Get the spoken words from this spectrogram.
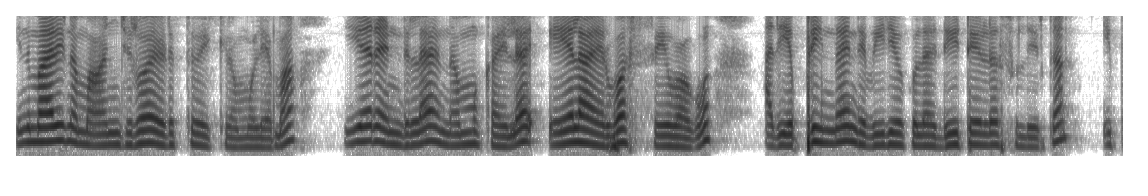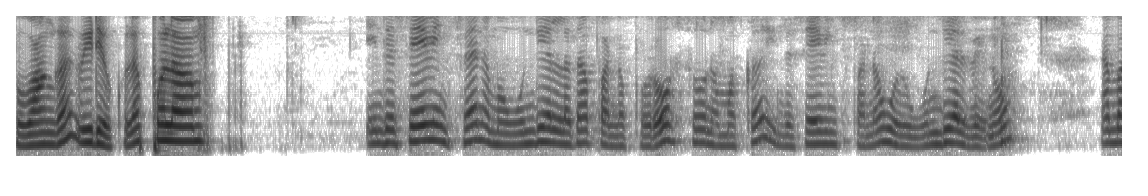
இந்த மாதிரி நம்ம அஞ்சு ரூபா எடுத்து வைக்கிற மூலயமா இயர் எண்டில் நம்ம கையில் ஏழாயிரரூபா சேவ் ஆகும். அது எப்படின்னு தான் இந்த வீடியோக்குள்ளே டீட்டெயிலாக சொல்லியிருக்கேன். இப்போ வாங்க வீடியோக்குள்ளே போகலாம் இந்த சேவிங்ஸை நம்ம உண்டியலில் தான் பண்ண போகிறோம் ஸோ நமக்கு இந்த சேவிங்ஸ் பண்ண ஒரு உண்டியல் வேணும். நம்ம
